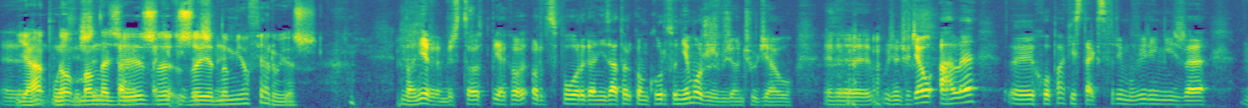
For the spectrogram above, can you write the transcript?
yy, Ja, no mam nadzieję, tak, że, że jedno mi ofiarujesz. No nie wiem, wiesz co, jako współorganizator konkursu nie możesz wziąć udziału, yy, wziąć udziału, ale yy, chłopaki z Tax Free mówili mi, że, yy,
